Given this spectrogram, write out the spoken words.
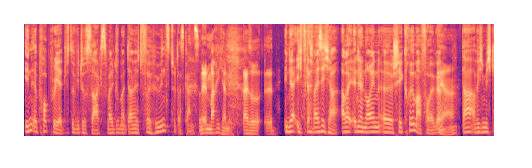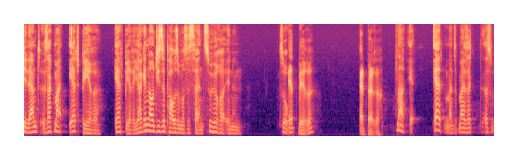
inappropriate, so wie du es sagst, weil du damit verhöhnst du das Ganze. Nein, mache ich ja nicht. Also, äh, In der, ich, das weiß ich ja, aber in der neuen äh, Shea Krömer Folge, Ja. da habe ich nämlich gelernt, sag mal Erdbeere. Erdbeere, ja genau diese Pause muss es sein, ZuhörerInnen. So, Erdbeere? Erdbeere. na, er, Erd, man, man sagt, also,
